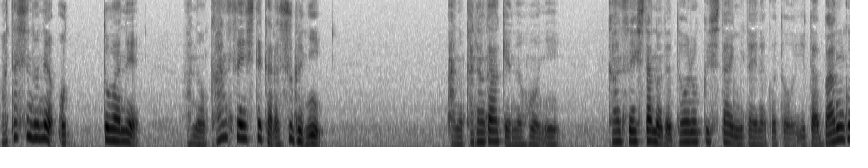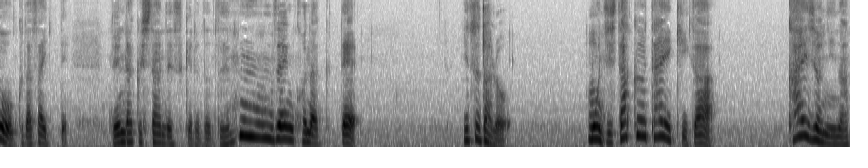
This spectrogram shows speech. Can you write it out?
私のね夫はねあの感染してからすぐにあの神奈川県の方に感染したので登録したいみたいなことを言った番号をくださいって連絡したんですけれど全然来なくていつだろう？もう自宅待機が解除になっ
